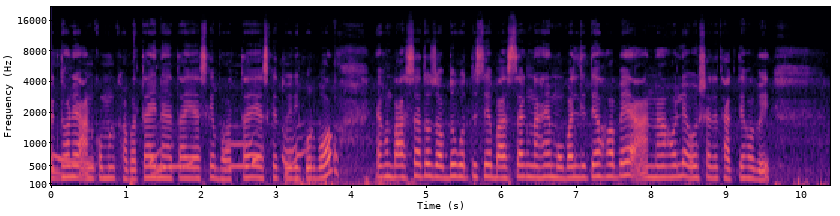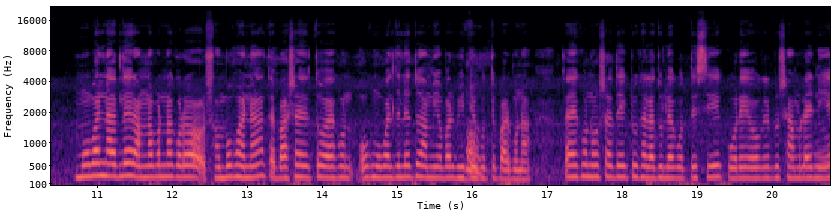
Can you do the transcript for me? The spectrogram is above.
এক ধরনের আনকমন খাবার। তাই না? তাই আজকে ভর্তায় আজকে তৈরি করব। এখন বাচ্চা তো জব্দ করতেছে, বাচ্চাকে না হয় মোবাইল দিতে হবে, আর না হলে ওর সাথে থাকতে হবে। মোবাইল না দিলে রান্নাবান্না করা সম্ভব হয় না, তাই বাসায় তো এখন ও মোবাইল দিলে তো আমি আবার ভিডিও করতে পারব না। তাই এখন ওর সাথে একটু খেলাধুলা করতেছি, করে ওকে একটু সামলায় নিয়ে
